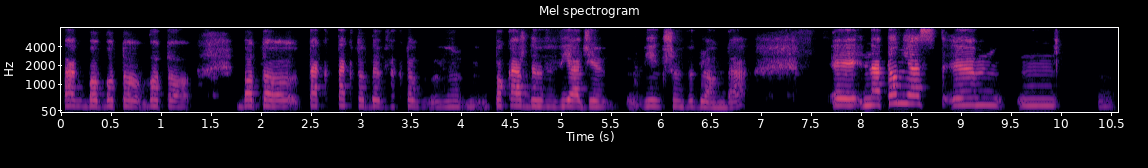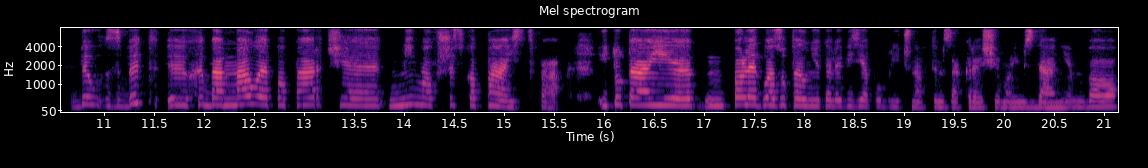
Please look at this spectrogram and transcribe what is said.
tak, bo, bo, to, bo, to, bo to tak, tak to de facto po każdym wywiadzie większym wygląda. Natomiast ym, był zbyt y, chyba małe poparcie mimo wszystko państwa. I tutaj y, poległa zupełnie telewizja publiczna w tym zakresie, moim zdaniem, bo,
